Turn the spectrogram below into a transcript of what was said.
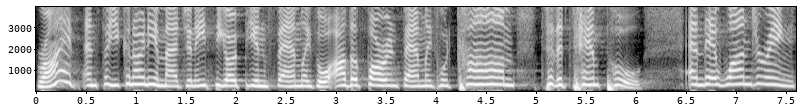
right? And so you can only imagine Ethiopian families or other foreign families would come to the temple and they're wondering,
